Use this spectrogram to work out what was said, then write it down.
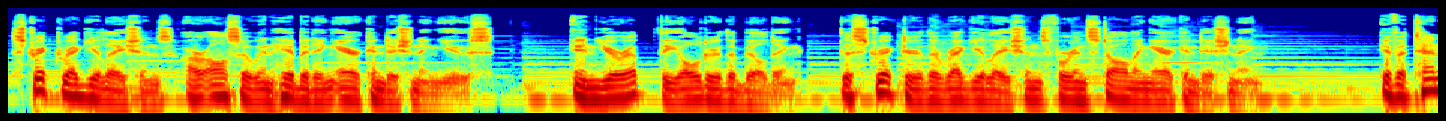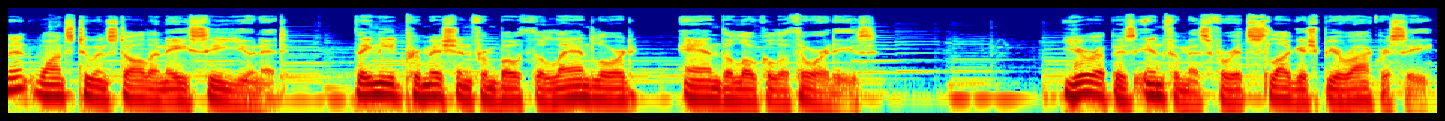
strict regulations are also inhibiting air conditioning use. In Europe, the older the building, the stricter the regulations for installing air conditioning. If a tenant wants to install an AC unit, they need permission from both the landlord and the local authorities. Europe is infamous for its sluggish bureaucracy.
